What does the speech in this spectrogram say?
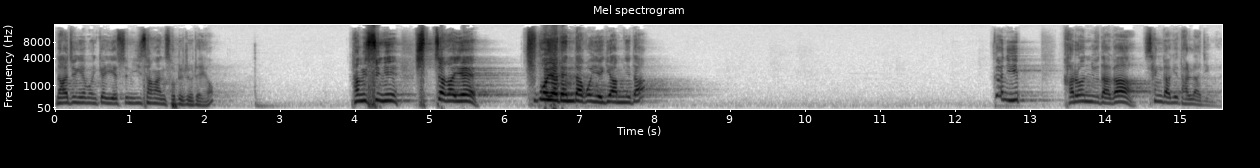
나중에 보니까 예수님 이상한 소리를 해요. 당신이 십자가에 죽어야 된다고 얘기합니다. 그러니까 이 가론 유다가 생각이 달라진 거예요.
